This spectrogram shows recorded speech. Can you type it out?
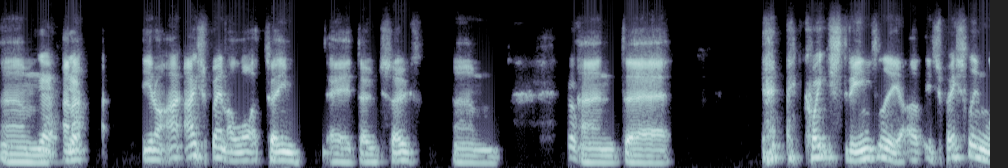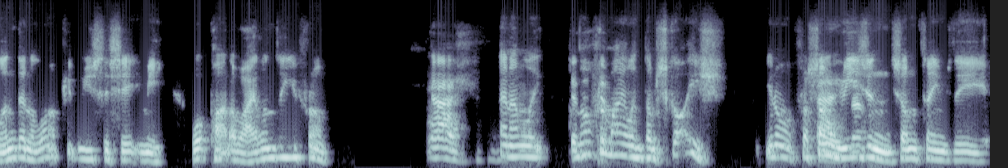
Um, yeah, and I, you know, I, I, spent a lot of time uh, down south, um, and uh, quite strangely, uh, especially in London, a lot of people used to say to me, "What part of Ireland are you from?" Aye. And I'm like, I'm not from Ireland, I'm Scottish. You know, for some Aye, reason, sometimes they,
